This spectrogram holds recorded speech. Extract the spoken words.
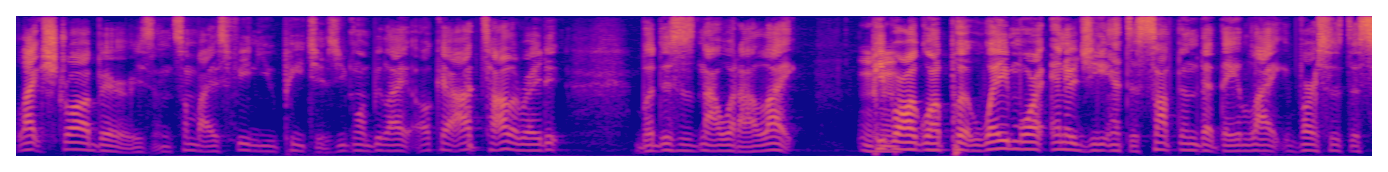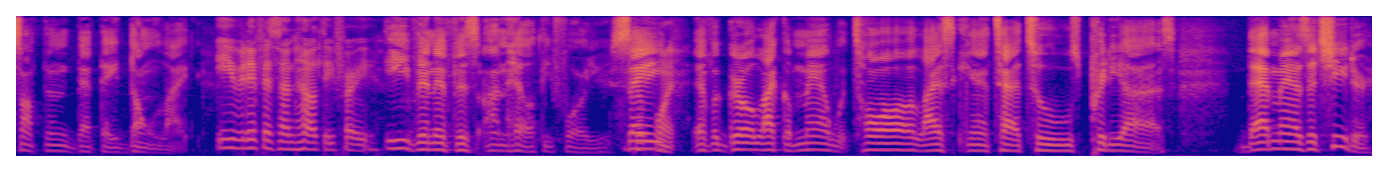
like strawberries and somebody's feeding you peaches, you're going to be like, okay, I tolerate it, but this is not what I like. Mm-hmm. People are going to put way more energy into something that they like versus to something that they don't like, even if it's unhealthy for you. even if it's unhealthy for you. Say, if a girl like a man with tall, light skin, tattoos, pretty eyes, that man's a cheater.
